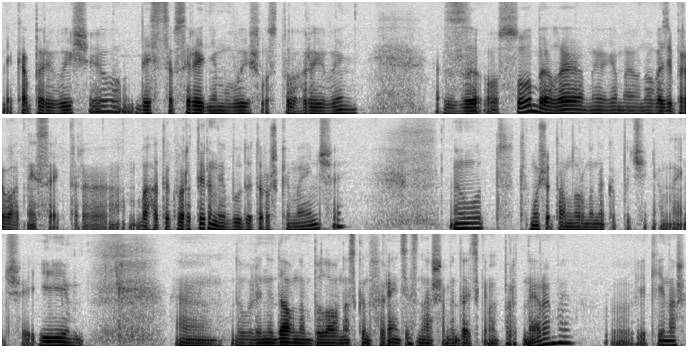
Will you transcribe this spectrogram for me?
яка перевищує. Десь це в середньому вийшло 100 гривень з особи, але ми, я маю на увазі приватний сектор. Е, Багатоквартирний буде трошки менше, от, тому що там норма накопичення менше. І е, доволі недавно була у нас конференція з нашими датськими партнерами, в якій наш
